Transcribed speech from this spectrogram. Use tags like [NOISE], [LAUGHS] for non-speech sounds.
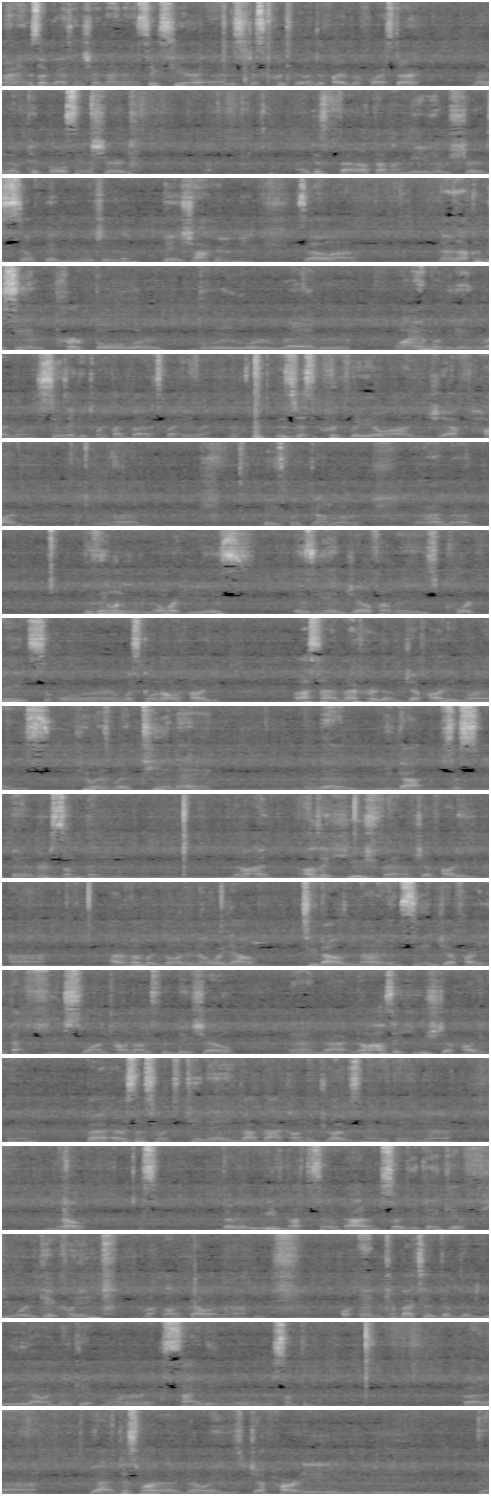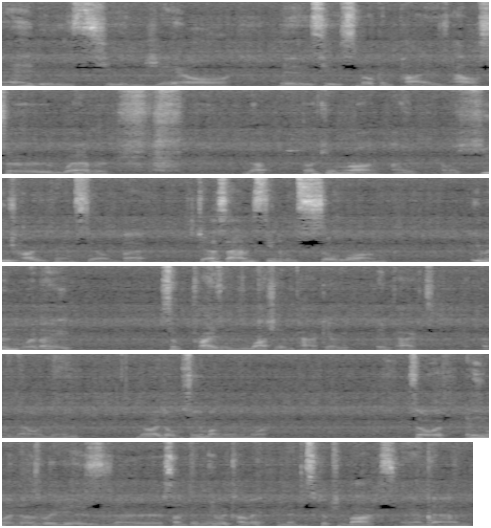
Alright, what's up guys, Henchman996 here, and this is just a quick video on Hardy before I start. Wearing the Pitbull Singer shirt. [LAUGHS] I just found out that my medium shirt still fit me, which is a big shocker to me. So, uh, they're not going to be seeing purple or blue or red or... Well, I am going to be getting the red one as soon as I get 25 bucks, but anyway. This is just a quick video on Jeff Hardy. Um, Facebook, gotta love it. And, um, does anyone even know where he is? Is he in jail from his court dates, or what's going on with Hardy? Last time I've heard of Jeff Hardy was he was with TNA, and then he got suspended or something. No, I I was a huge fan of Jeff Hardy. Uh, I remember going to No Way Out 2009 and seeing Jeff Hardy hit that huge swanton onto the Big Show. And uh, no, I was a huge Jeff Hardy fan. But ever since he went to TNA and got back on the drugs and everything, uh, you know, WWE is not the same without him. So do you think if he were to get clean, [LAUGHS] like that would ever happen, or, and come back to the WWE, that would make it more exciting or something? But uh, yeah, I just want to know: Is Jeff Hardy dead? Is he in jail? Is he smoking pot at his house or whatever? [LAUGHS] no, don't get me wrong. I, I'm a huge Hardy fan still, but just I haven't seen him in so long. Even when I surprisingly watch Impact every Impact every now and then, no, I don't see him on there anymore. So if anyone knows where he is or something, leave a comment in the description box. And um,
